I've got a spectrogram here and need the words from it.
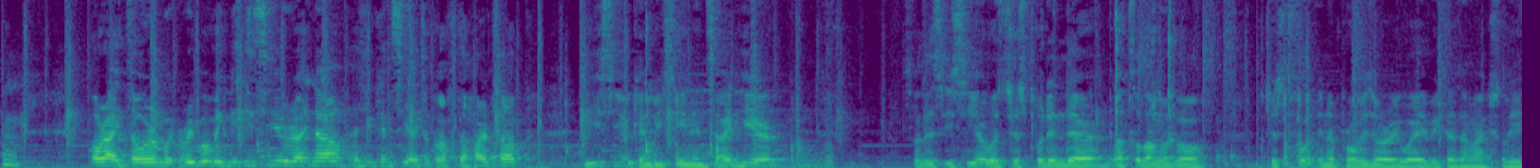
Hmm. All right, so we're removing the ECU right now. As you can see, I took off the hardtop. The ECU can be seen inside here. So this ECU was just put in there not so long ago, just in a provisory way because I'm actually,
